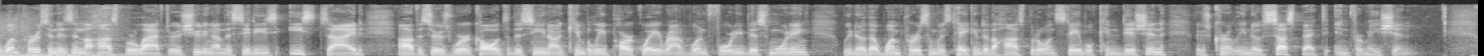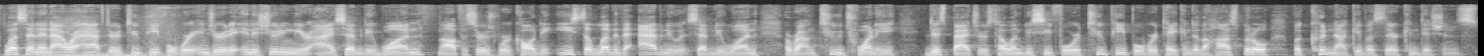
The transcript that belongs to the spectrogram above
One person is in the hospital after a shooting on the city's east side. Officers were called to the scene on Kimberly Parkway around 1:40 this morning. We know that one person was taken to the hospital in stable condition. There's currently no suspect information. Less than an hour after, two people were injured in a shooting near I-71. Officers were called to East 11th Avenue at 71 around 220. Dispatchers tell NBC4 two people were taken to the hospital but could not give us their conditions.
